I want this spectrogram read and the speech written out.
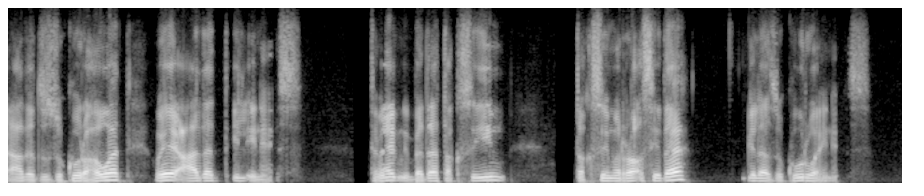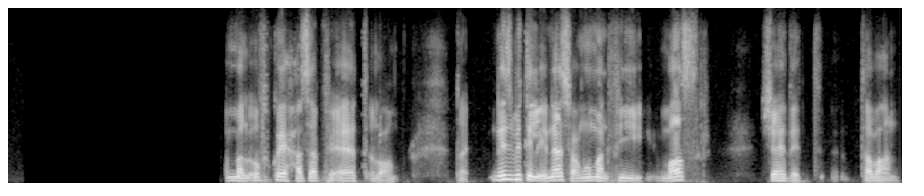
عدد الذكور أهوت وعدد الإناث. تمام؟ يبقى ده تقسيم تقسيم الرأس ده إلى ذكور وإناث. أما الأفقي حسب فئات العمر. طيب نسبة الإناث عموما في مصر شهدت طبعا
